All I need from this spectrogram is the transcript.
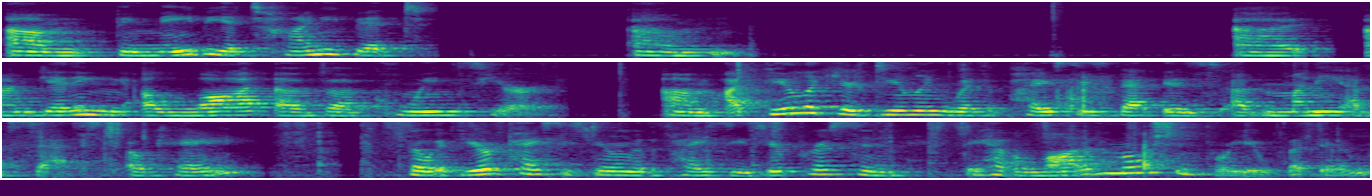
Um, they may be a tiny bit. Um, uh, I'm getting a lot of uh, coins here. Um, I feel like you're dealing with a Pisces that is uh, money obsessed, okay? So if you're Pisces dealing with a Pisces, your person, they have a lot of emotion for you, but they're a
